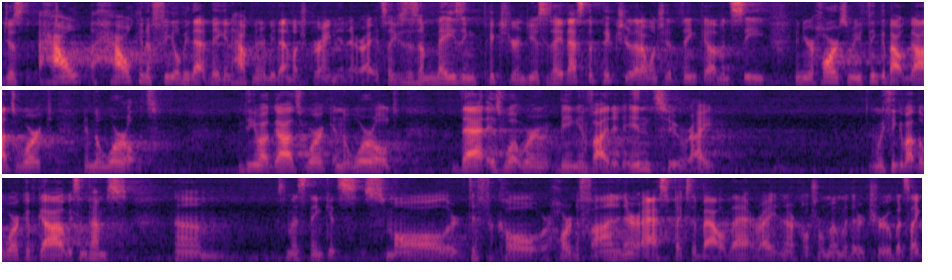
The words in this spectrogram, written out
just how, how can a field be that big and how can there be that much grain in it, right? It's like just this amazing picture. And Jesus says, hey, that's the picture that I want you to think of and see in your hearts when you think about God's work in the world. When you think about God's work in the world, that is what we're being invited into, right? When we think about the work of God, we sometimes um, sometimes think it's small or difficult or hard to find. And there are aspects about that, right, in our cultural moment that are true. But it's like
